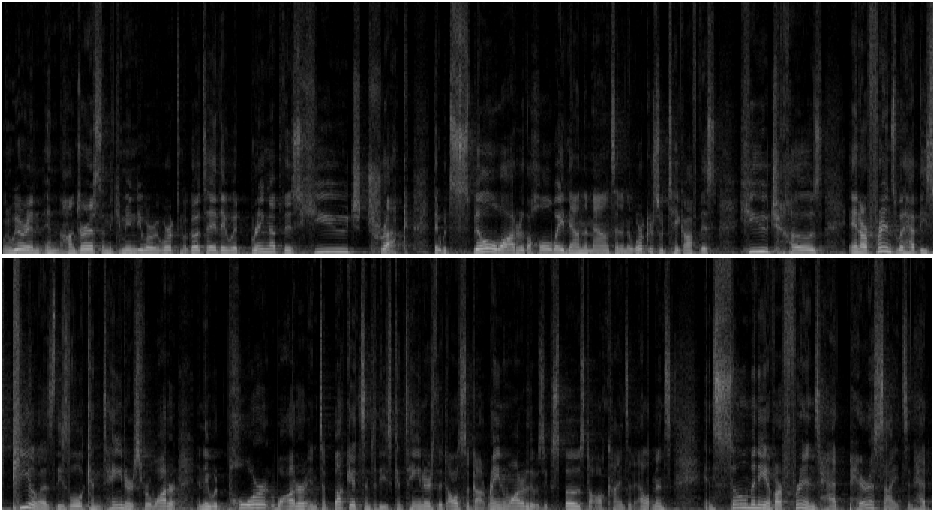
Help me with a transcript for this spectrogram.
When we were in, in Honduras in the community where we worked, Mogote, they would bring up this huge truck that would spill water the whole way down the mountain, and the workers would take off this huge hose, and our friends would have these pilas, these little containers for water, and they would pour water into buckets, into these containers that also got rainwater that was exposed to all kinds of elements. And so many of our friends had parasites and had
